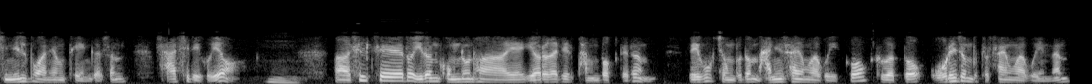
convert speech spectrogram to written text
진일보한 형태인 것은 사실이고요. 음. 어, 실제로 이런 공론화의 여러 가지 방법들은 외국 정부도 많이 사용하고 있고 그것도 오래전부터 사용하고 있는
